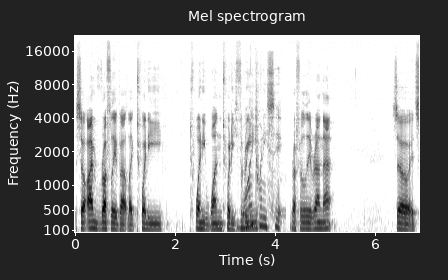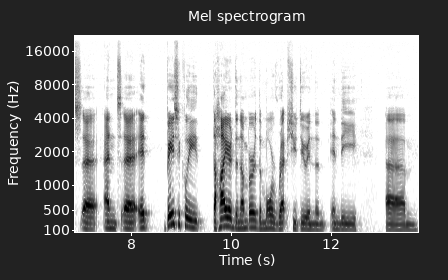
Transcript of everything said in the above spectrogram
so I'm roughly about like 20, 21, 23 Why 26? roughly around that. So it's uh, and uh, it basically the higher the number, the more reps you do in the in the um,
